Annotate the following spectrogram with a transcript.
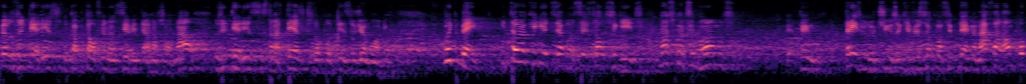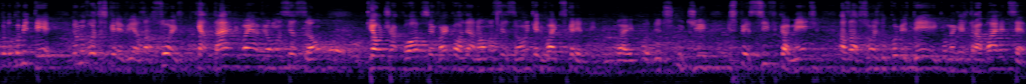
pelos interesses do capital financeiro internacional, os interesses estratégicos da potência hegemônica. Muito bem, então eu queria dizer a vocês só o seguinte: nós continuamos, tenho três minutinhos aqui, ver se eu consigo terminar, falar um pouco do comitê. Eu não vou descrever as ações, porque à tarde vai haver uma sessão, que é o Jacobson vai coordenar uma sessão em que ele vai descrever vai poder discutir especificamente as ações do comitê, como é que ele trabalha, etc.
